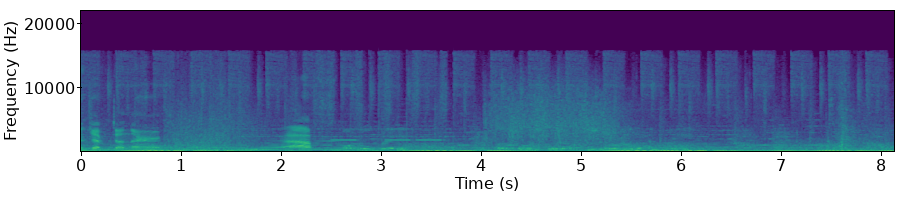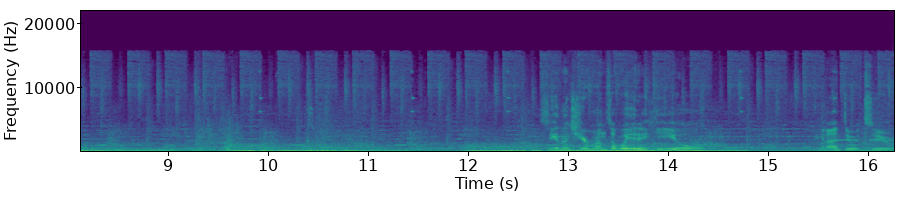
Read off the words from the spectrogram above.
Damage I've done to her? Half? Auto ready. Hardpoint 4 reloaded and ready. See, and then she runs away to heal. I mean, I'd do it too.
